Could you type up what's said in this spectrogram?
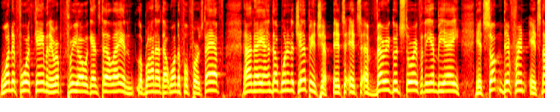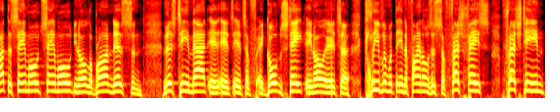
won the fourth game and they were up 3-0 against LA, and LeBron had that wonderful first half, and they end up winning the championship. It's it's a very good story for the NBA. It's something different. It's not the same old, same old. You know, LeBron this and this team that. It, it's it's a, a, Golden State. You know, it's a Cleveland with the, in the finals. It's a fresh face, fresh team.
